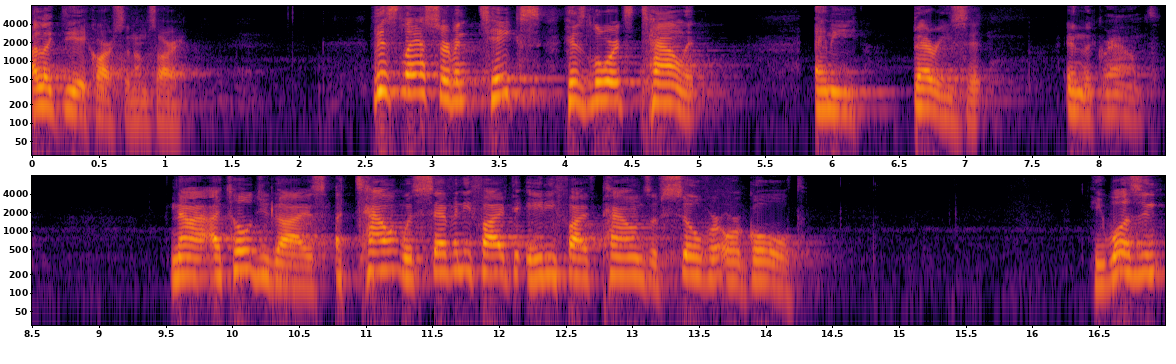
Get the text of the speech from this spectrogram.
I like D.A. Carson, I'm sorry. This last servant takes his Lord's talent and he buries it in the ground. Now, I told you guys, a talent was 75 to 85 pounds of silver or gold. He wasn't,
